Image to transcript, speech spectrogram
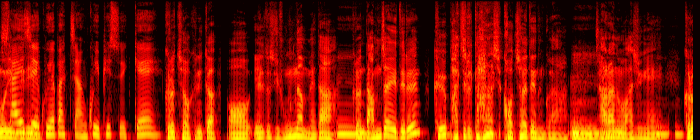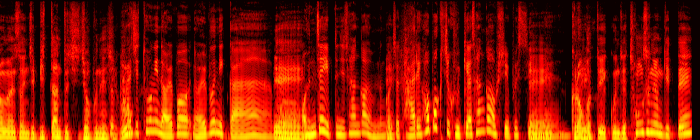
부모님들이- 사이즈에 구애받지 않고 입힐 수 있게. 그렇죠. 그러니까 어 예를 들어서 육남매다. 음. 그런 남자애들은 그 바지를 다 하나씩 거쳐야 되는 거야. 음. 잘하는 와중에 음, 음. 그러면서 이제 밑단도 또 지저분해지고 바지 통이 넓어 넓으니까 뭐 예. 언제 입든지 상관없는 거죠. 다리 허벅지 굵기와 상관없이 입을 수 예, 있는. 그런 네. 것도 있고 이제 청소년기 때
